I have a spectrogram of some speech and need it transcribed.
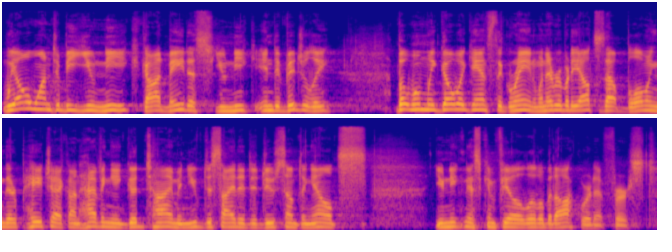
We all want to be unique. God made us unique individually. But when we go against the grain, when everybody else is out blowing their paycheck on having a good time and you've decided to do something else, uniqueness can feel a little bit awkward at first.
